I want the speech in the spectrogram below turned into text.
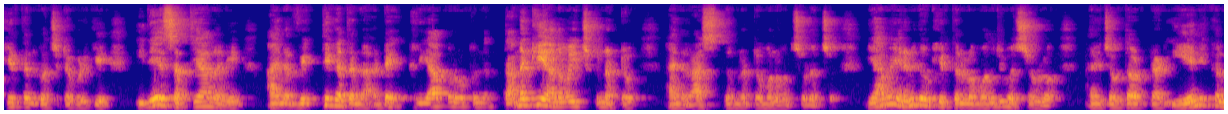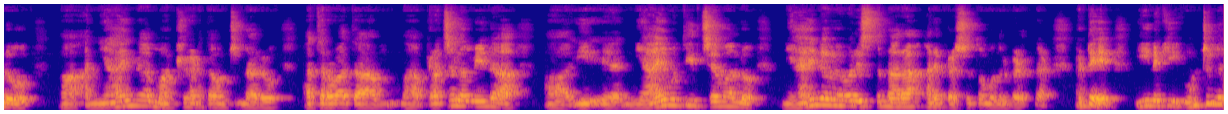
కీర్తనకి వచ్చేటప్పటికి ఇదే సత్యాలని ఆయన వ్యక్తిగతంగా అంటే క్రియాపూర్వకంగా తనకి అన్వయించుకున్నట్టు ఆయన రాస్తున్నట్టు మనం చూడొచ్చు. యాభై ఎనిమిదో కీర్తనలో మొదటి వచనంలో ఆయన చెబుతా ఉంటున్నాడు. ఏలికలు ఆ, అన్యాయంగా మాట్లాడుతూ ఉంటున్నారు. ఆ తర్వాత ప్రజల మీద ఈ ఈ న్యాయము తీర్చే వాళ్ళు న్యాయంగా వ్యవహరిస్తున్నారా అనే ప్రశ్నతో మొదలు పెడుతున్నాడు. అంటే ఈయనకి ఉంటున్న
